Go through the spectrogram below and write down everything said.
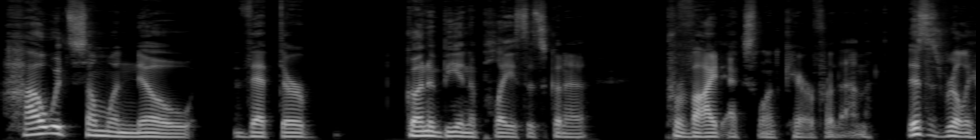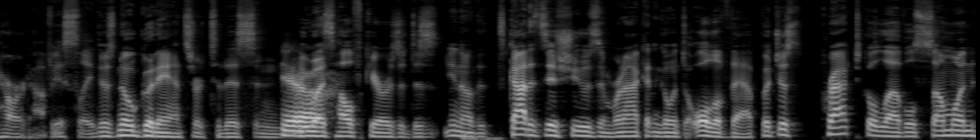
how would someone know that they're going to be in a place that's going to provide excellent care for them? This is really hard, obviously. There's no good answer to this, and Yeah. U.S. healthcare is a, dis- you know, it's got its issues, and we're not going to go into all of that. But just practical level, someone,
